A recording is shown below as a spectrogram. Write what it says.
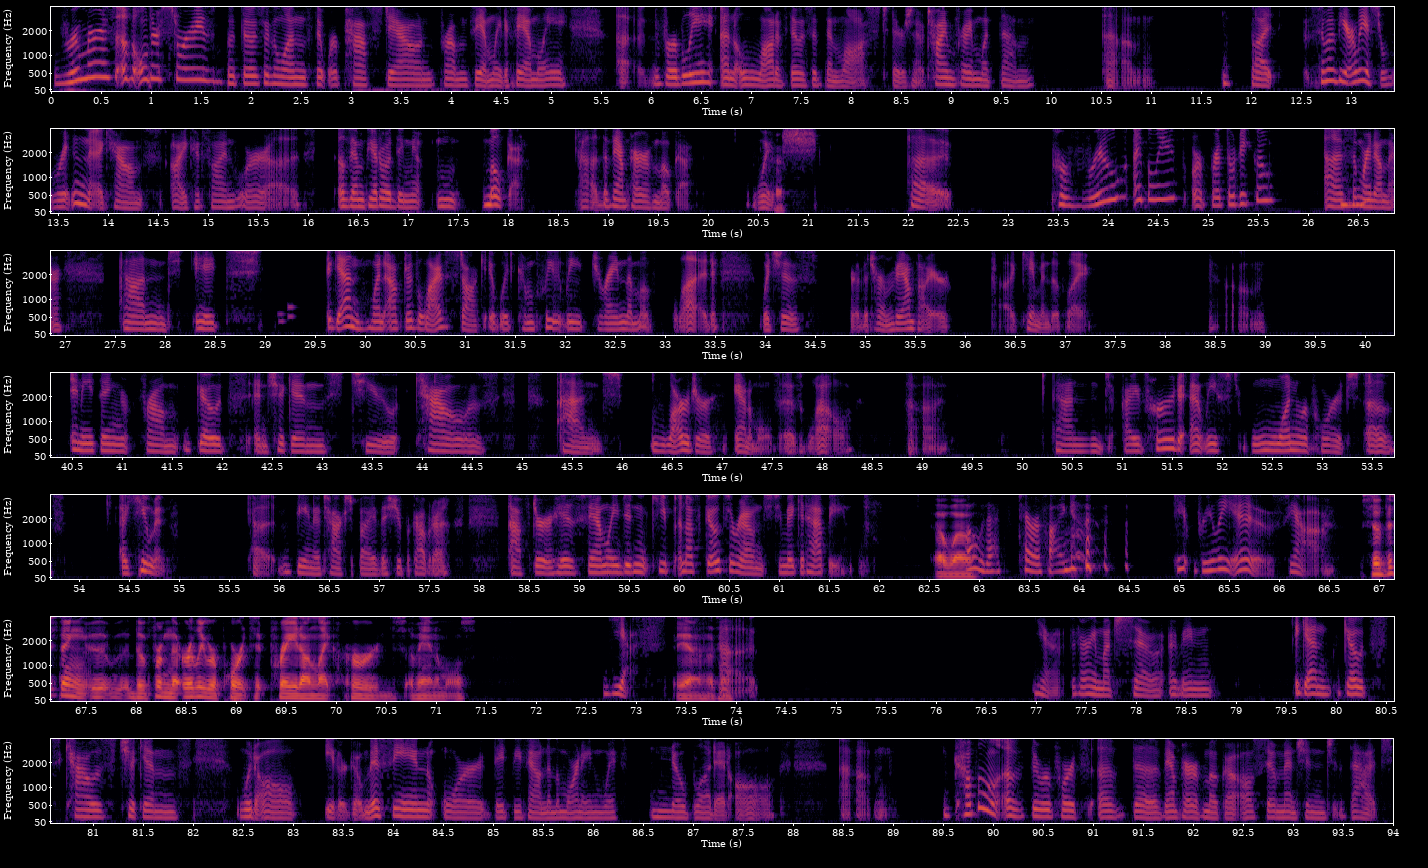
rumors of older stories, but those are the ones that were passed down from family to family uh, verbally, and a lot of those have been lost. There's no time frame with them. Um, but some of the earliest written accounts I could find were uh, El Vampiro de Moca, uh, the Vampire of Moca, which uh, Peru, I believe, or Puerto Rico, uh, Mhm. somewhere down there. And it, again, went after the livestock. It would completely drain them of blood, which is where the term vampire uh, came into play. Um, anything from goats and chickens to cows and larger animals as well. Uh, and I've heard at least one report of a human uh, being attacked by the chupacabra after his family didn't keep enough goats around to make it happy. Oh wow. Oh, that's terrifying. It really is, yeah. So this thing, uh, the from the early reports, it preyed on like herds of animals. Yes. Yeah. Okay. Uh, yeah, very much so. I mean, again, goats, cows, chickens would all either go missing or they'd be found in the morning with no blood at all. Um, a couple of the reports of the Vampire of Moca also mentioned that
